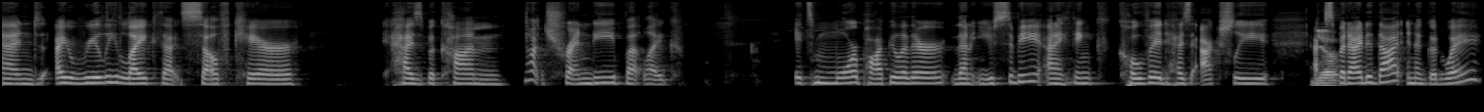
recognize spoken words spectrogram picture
and I really like that self care has become not trendy, but like it's more popular there than it used to be. And I think COVID has actually expedited that in a good way.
